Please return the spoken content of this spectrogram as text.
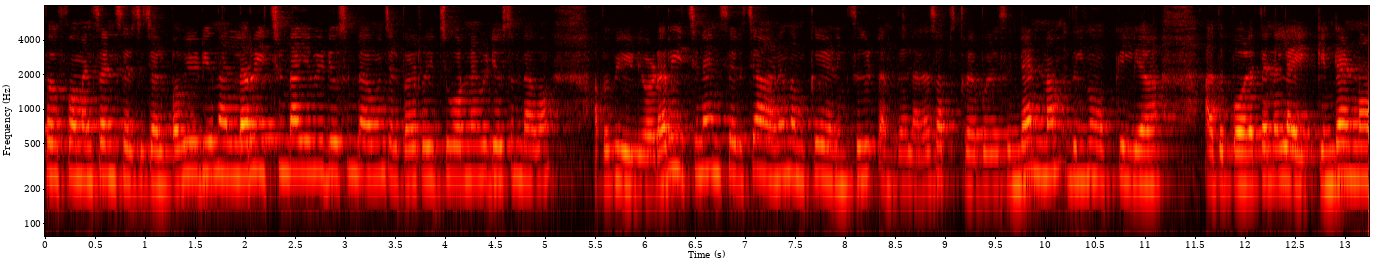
പെർഫോമൻസ് അനുസരിച്ച് ചിലപ്പോൾ വീഡിയോ നല്ല റീച്ച് ഉണ്ടായ വീഡിയോസ് ഉണ്ടാവും ചിലപ്പോൾ റീച്ച് കുറഞ്ഞ വീഡിയോസ് ഉണ്ടാവും. അപ്പോൾ വീഡിയോയുടെ റീച്ചിനനുസരിച്ചാണ് നമുക്ക് ഏണിങ്സ് കിട്ടുന്നത്. അല്ലാതെ സബ്സ്ക്രൈബേഴ്സിന്റെ എണ്ണം ഇതിൽ നോക്കില്ല. അതുപോലെ തന്നെ ലൈക്കിന്റെ എണ്ണോ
